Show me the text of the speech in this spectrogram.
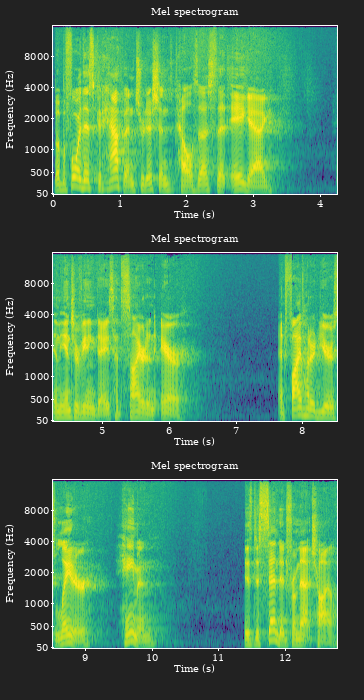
But before this could happen, tradition tells us that Agag, in the intervening days, had sired an heir. And 500 years later, Haman is descended from that child,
